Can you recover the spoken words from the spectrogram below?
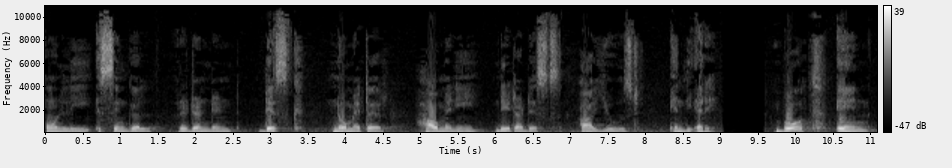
only a single redundant disk, no matter how many data disks are used in the array. Both in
